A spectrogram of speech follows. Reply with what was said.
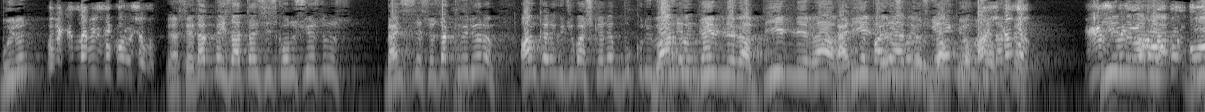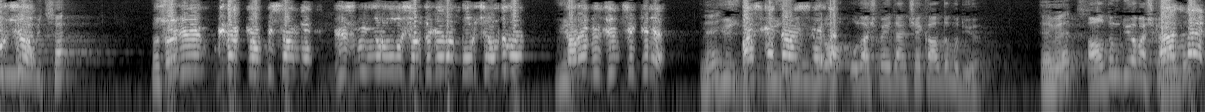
Buyurun. Bırakın da biz de konuşalım. Ya Sedat Bey zaten siz konuşuyorsunuz. Ben size söz hakkı veriyorum. Ankara Gücü Başkanı bu kulübün Var mı üzerinden 1 lira 1 lira Bence 1 lira paylaşmanız diyorum. Bak gerekmiyor yok mu yok. Sedat Bey? Başkanım 100 1 bin lira euro bir aldım 1 borcu. lira bir ça- Nasıl? Söyleyeyim bir dakika bir saniye. 100 bin euro Uluş Ortaköy'den borç aldı mı? Karabük'ün çekini. Ne? 100, Başka 100 bin transferden. euro Ulaş Bey'den çek aldı mı diyor. Evet. Aldım diyor başkan. Benden,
